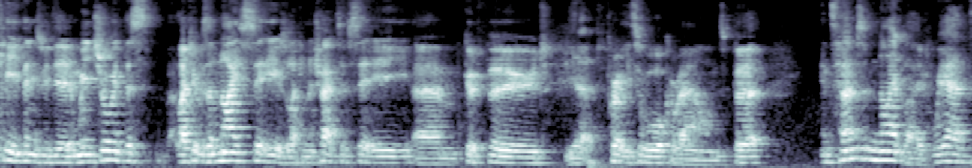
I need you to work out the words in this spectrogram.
key things we did, and we enjoyed this. Like it was a nice city, it was like an attractive city, um, good food, Yeah. pretty to walk around. But in terms of nightlife, we had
